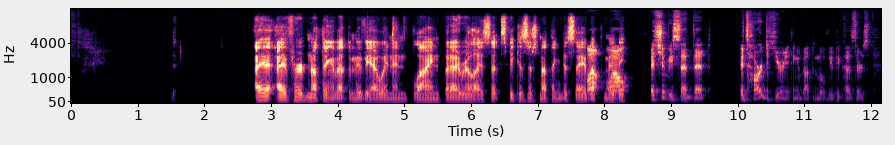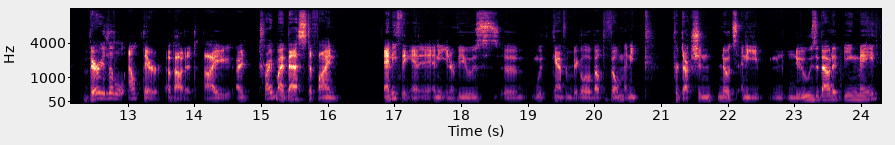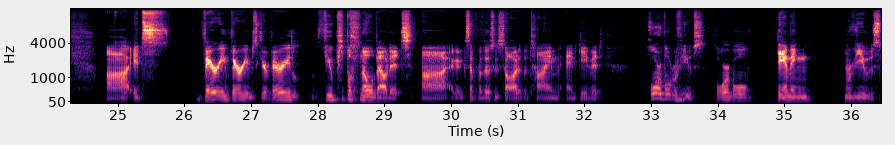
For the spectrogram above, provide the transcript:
I I've heard nothing about the movie. I went in blind, but I realized that's because there's nothing to say Well, about the movie. well, it should be said that it's hard to hear anything about the movie because there's very little out there about it. I I tried my best to find anything, any interviews uh, with Kathryn Bigelow about the film, any production notes, any news about it being made. Uh it's very very obscure. Very few people know about it, uh, except for those who saw it at the time and gave it horrible reviews, horrible, damning reviews.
